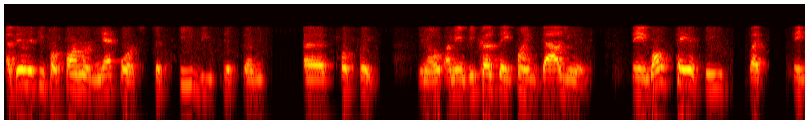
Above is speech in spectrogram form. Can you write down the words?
ability for farmer networks to feed these systems uh, for free. You know, I mean, because they find value in it. They won't pay a fee, but they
